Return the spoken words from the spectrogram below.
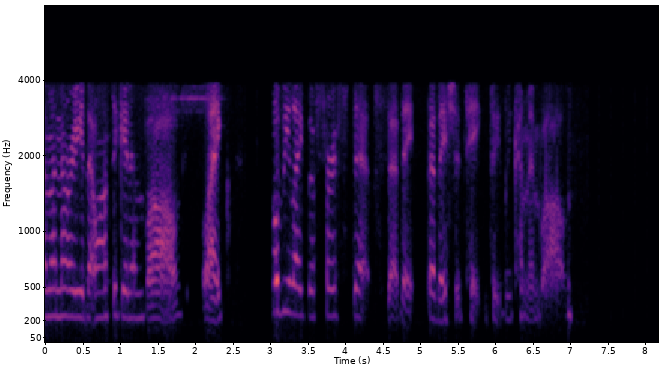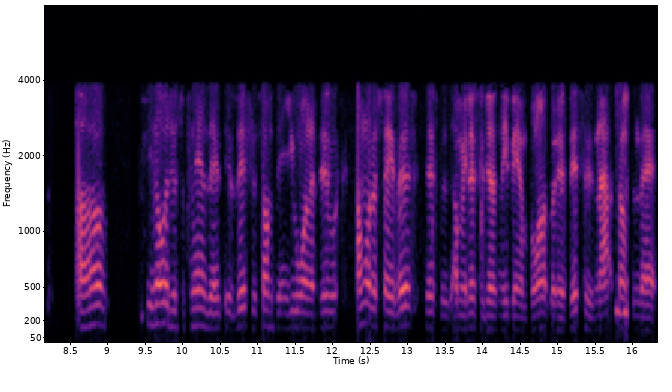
a minority that wants to get involved. Like, what will be like the first steps that they that they should take to become involved? Uh, you know, it just depends. If, if this is something you want to do, I'm going to say this. This is, I mean, this is just me being blunt. But if this is not something that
